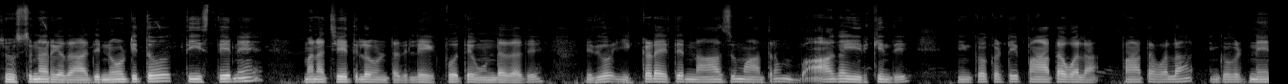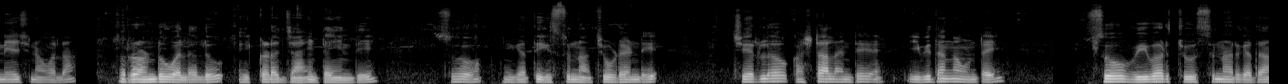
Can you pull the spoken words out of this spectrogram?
చూస్తున్నారు కదా అది నోటితో తీస్తేనే మన చేతిలో ఉంటుంది లేకపోతే ఉండదు అది. ఇదిగో ఇక్కడైతే నాజు మాత్రం బాగా ఇరికింది. ఇంకొకటి పాత వల. పాత వల ఇంకొకటి నేను వేసిన వల. రెండు వలలు ఇక్కడ జాయింట్ అయింది. సో ఇక తీస్తున్నా చూడండి. చెరులో కష్టాలంటే ఈ విధంగా ఉంటాయి. సో వీవర్ చూస్తున్నారు కదా.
